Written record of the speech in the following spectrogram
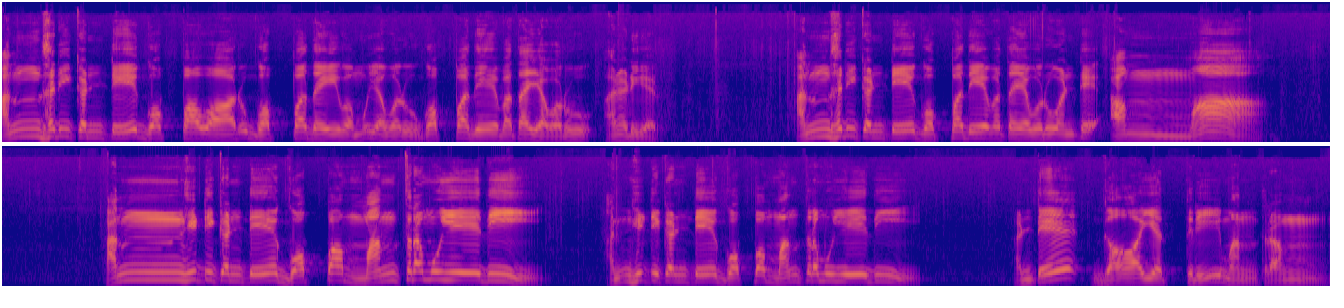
అందరికంటే గొప్పవారు గొప్ప దైవము ఎవరు? గొప్ప దేవత ఎవరు? అని అడిగారు. అందరికంటే గొప్ప దేవత ఎవరు అంటే అమ్మా. అన్నిటికంటే గొప్ప మంత్రము ఏది? అన్నిటికంటే గొప్ప మంత్రము ఏది? అంటే గాయత్రి మంత్రం.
